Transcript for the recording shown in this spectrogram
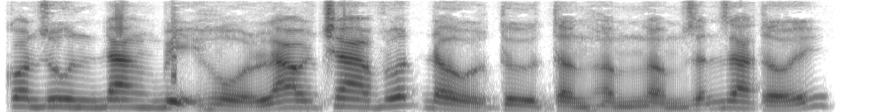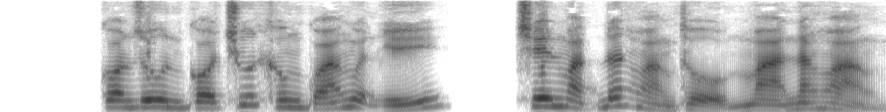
con run đang bị hồ lao cha vớt đầu từ tầng hầm ngầm dẫn ra tới. Con run có chút không quá nguyện ý, trên mặt đất hoàng thổ mà năng hoảng,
